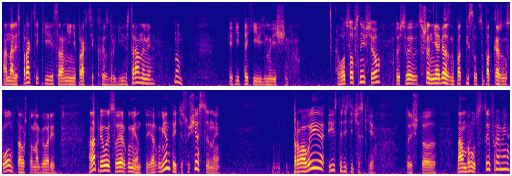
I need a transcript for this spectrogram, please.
анализ практики, сравнение практик с другими странами, ну, какие-то такие, видимо, вещи. Вот, собственно, и все. То есть вы совершенно не обязаны подписываться под каждым словом того, что она говорит. Она приводит свои аргументы. И аргументы эти существенные. Правовые и статистические. То есть, что нам врут с цифрами,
